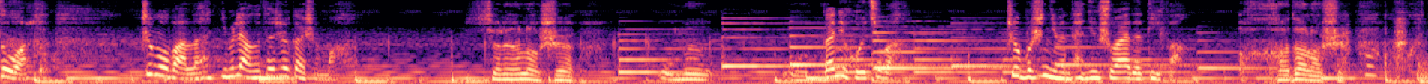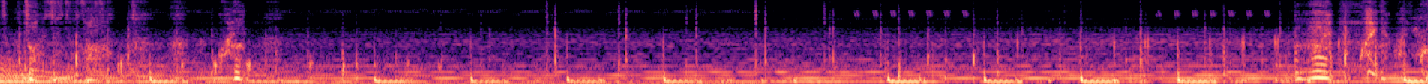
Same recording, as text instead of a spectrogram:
死我了！这么晚了，你们两个在这干什么？小梁老师，我们，赶紧回去吧，这不是你们谈情说爱的地方。好的，老师，快走走走走走，快！哎，快点快点！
